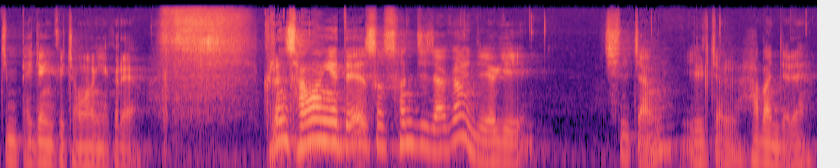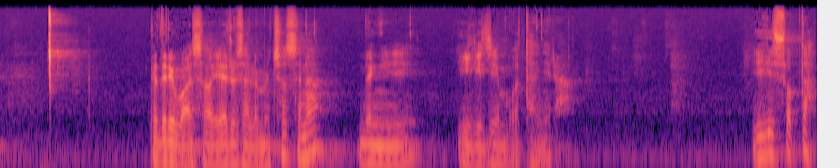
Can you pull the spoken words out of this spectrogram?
지금 배경이 그 정황이 그래요. 그런 상황에 대해서 선지자가 이제 여기 7장 1절 하반절에 그들이 와서 예루살렘을 쳤으나 능히 이기지 못하니라. 이길 수 없다.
